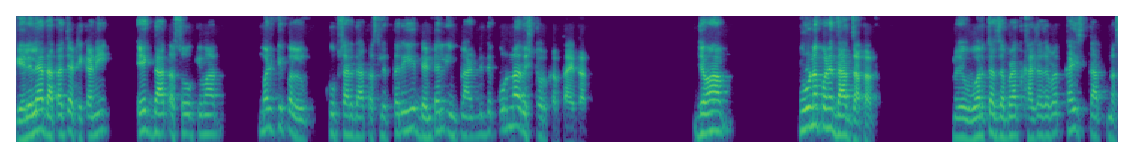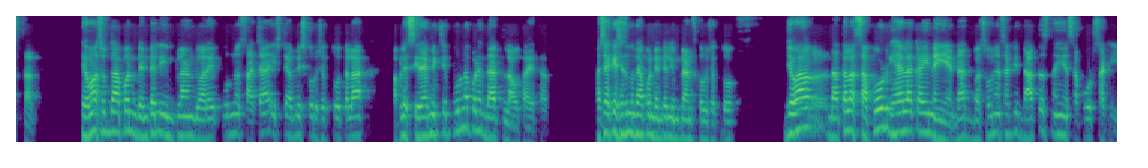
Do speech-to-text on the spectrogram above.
गेलेल्या दाताच्या ठिकाणी एक दात असो किंवा मल्टिपल खूप सारे दात असले तरीही डेंटल इम्प्लांटने ते पूर्ण रिस्टोर करता येतात. जेव्हा पूर्णपणे दात जातात म्हणजे वरच्या जबड्यात खालच्या जबड्यात काहीच दात नसतात तेव्हा सुद्धा आपण डेंटल इम्प्लांटद्वारे पूर्ण साचा इस्टॅब्लिश करू शकतो. त्याला आपले सिरॅमिकचे पूर्णपणे दात लावता येतात. अशा केसेसमध्ये आपण डेंटल इम्प्लांट करू शकतो. जेव्हा दाताला सपोर्ट घ्यायला काही नाहीये दात बसवण्यासाठी दातच नाहीये सपोर्टसाठी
